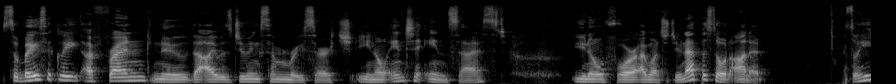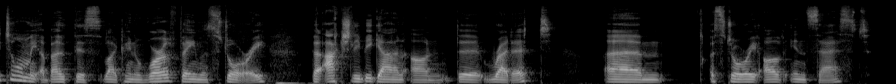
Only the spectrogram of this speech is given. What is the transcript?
So, basically, a friend knew that I was doing some research, you know, into incest, you know, for I want to do an episode on it. So, he told me about this, like, kind of world famous story that actually began on the Reddit. Um, a story of incest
